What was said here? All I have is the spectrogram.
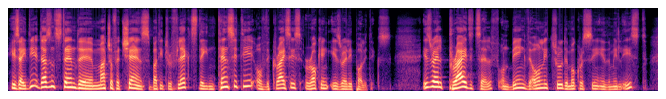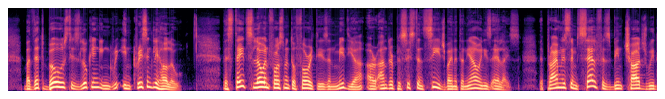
His idea doesn't stand uh, much of a chance, but it reflects the intensity of the crisis rocking Israeli politics. Israel prides itself on being the only true democracy in the Middle East, but that boast is looking increasingly hollow. The state's law enforcement authorities and media are under persistent siege by Netanyahu and his allies. The prime minister himself has been charged with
